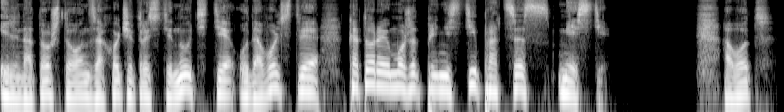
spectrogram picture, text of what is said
или на то, что он захочет растянуть те удовольствия, которые может принести процесс мести. А вот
